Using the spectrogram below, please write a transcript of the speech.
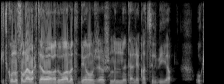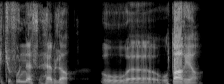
كي تكونوا صناع محتوى غدوة ما ت dérange اوش من تعليقات سلبية. وكي تشوفوا الناس هابلة. وطاغية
